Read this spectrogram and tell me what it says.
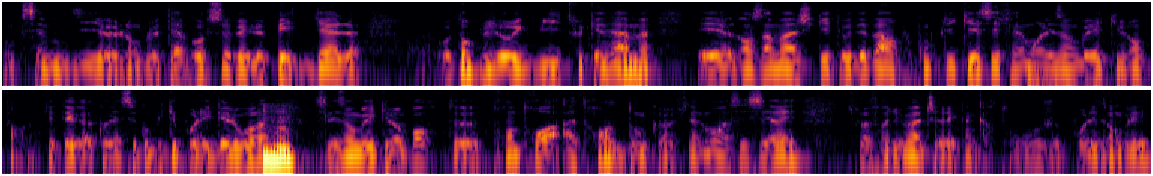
Donc samedi, l'Angleterre recevait le Pays de Galles au temple du rugby, Twickenham. Et euh, dans un match qui était au départ un peu compliqué, c'est finalement les Anglais qui l'ont. Enfin, qui était assez compliqué pour les Gallois. Mhm. C'est les Anglais qui l'emportent euh, 33 à 30. Donc euh, finalement assez serré sur la fin du match avec un carton rouge pour les Anglais.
